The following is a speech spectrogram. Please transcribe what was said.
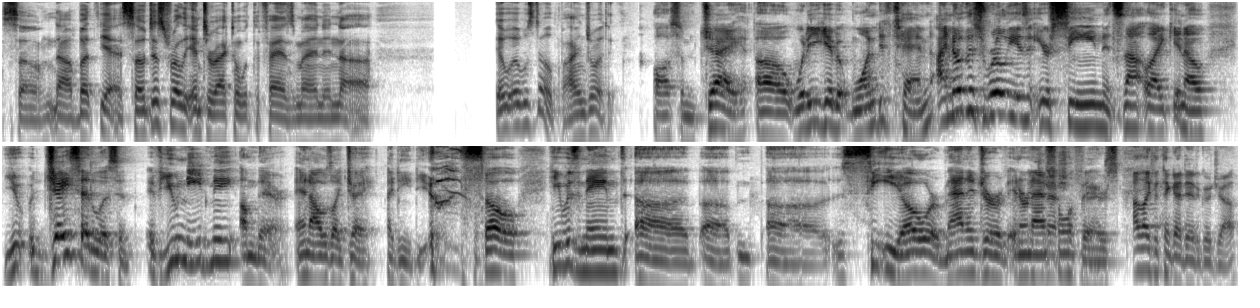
So no, but yeah, so just really interacting with the fans, man, and uh, it, it was dope. I enjoyed it. Awesome. Jay, uh, what do you give it one to ten? I know this really isn't your scene. It's not like, you know, you Jay said, listen, if you need me, I'm there. And I was like, Jay, I need you. so he was named uh, uh, uh, CEO or manager of international, affairs. I like to think I did a good job.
